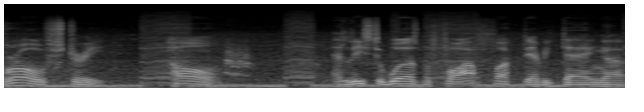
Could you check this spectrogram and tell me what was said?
Grove Street. Home. At least it was before I fucked everything up.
